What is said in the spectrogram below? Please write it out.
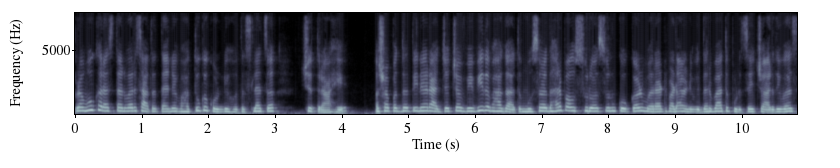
प्रमुख रस्त्यांवर सातत्याने वाहतूक कोंडी होत असल्याचं चित्र आहे. अशा पद्धतीने राज्याच्या विविध भागात मुसळधार पाऊस सुरू असून कोकण मराठवाडा आणि विदर्भात पुढचे चार दिवस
